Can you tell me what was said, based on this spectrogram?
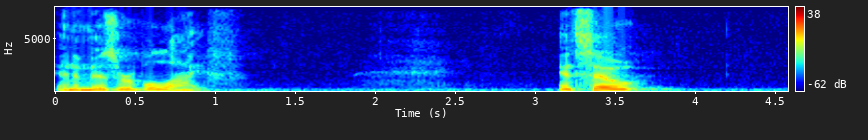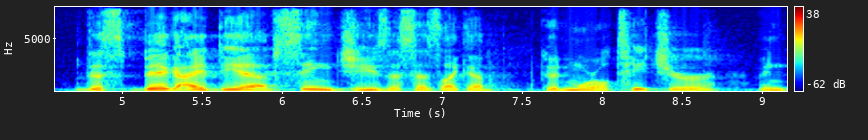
and a miserable life. And so, this big idea of seeing Jesus as like a good moral teacher, I mean,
